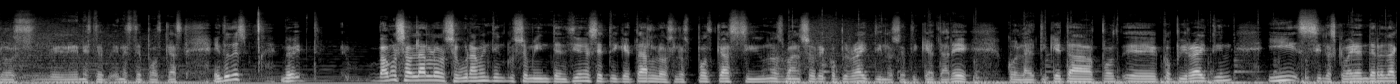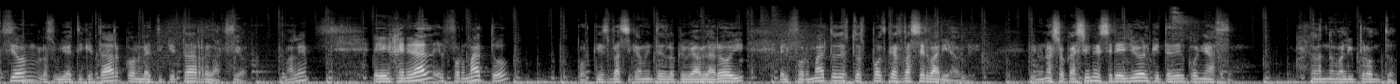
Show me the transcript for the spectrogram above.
los, en, este, en este podcast. Entonces, vamos a hablarlo seguramente incluso mi intención es etiquetarlos los podcasts si unos van sobre copywriting los etiquetaré con la etiqueta eh, copywriting y si los que vayan de redacción los voy a etiquetar con la etiqueta redacción vale en general el formato porque es básicamente de lo que voy a hablar hoy el formato de estos podcasts va a ser variable en unas ocasiones seré yo el que te dé el coñazo, hablando mal y pronto.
